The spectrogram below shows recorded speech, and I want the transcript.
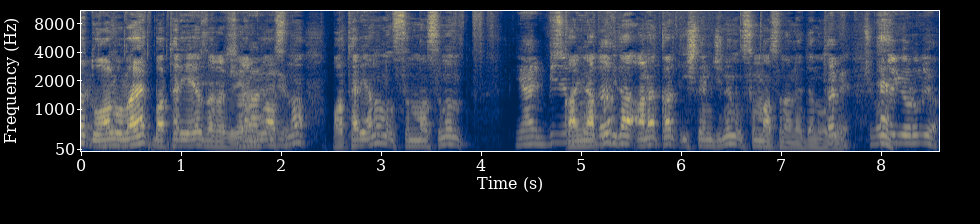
ısınıyor. doğal olarak bataryaya zarar veriyor. Yani bu aslında bataryanın ısınmasının Yani bizim kaynaklı burada bir de anakart işlemcinin ısınmasına neden oluyor. tabii çünkü o da yoruluyor.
